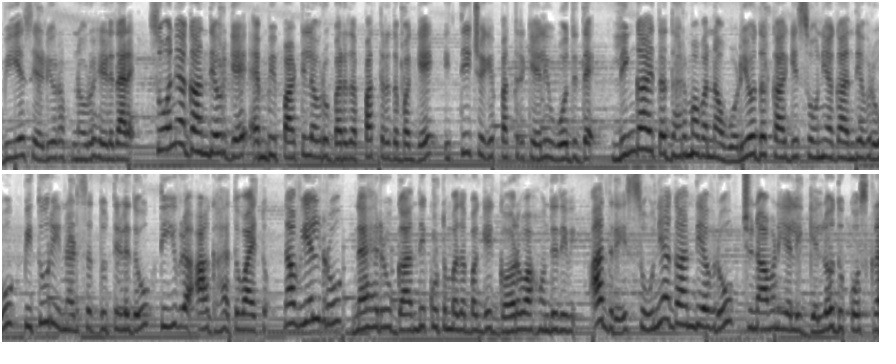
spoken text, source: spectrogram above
ಬಿ ಎಸ್ ಯಡಿಯೂರಪ್ಪನವರು ಹೇಳಿದ್ದಾರೆ. ಸೋನಿಯಾ ಗಾಂಧಿ ಅವರಿಗೆ ಎಂ ಬಿ ಪಾಟೀಲ್ ಅವರು ಬರೆದ ಪತ್ರದ ಬಗ್ಗೆ ಇತ್ತೀಚೆಗೆ ಪತ್ರಿಕೆಯಲ್ಲಿ ಓದಿದ್ದೆ. ಲಿಂಗಾಯತ ಧರ್ಮವನ್ನ ಒಡೆಯೋದಕ್ಕಾಗಿ ಸೋನಿಯಾ ಗಾಂಧಿ ಅವರು ಪಿತೂರಿ ನಡೆಸದ್ದು ತಿಳಿದು ತೀವ್ರ ಆಘಾತವಾಯಿತು. ನಾವೆಲ್ಲರೂ ನೆಹರು, ಗಾಂಧಿ ಕುಟುಂಬದ ಬಗ್ಗೆ ಗೌರವ ಹೊಂದಿದೀವಿ. ಆದ್ರೆ ಸೋನಿಯಾ ಗಾಂಧಿ ಅವರು ಚುನಾವಣೆಯಲ್ಲಿ ಗೆಲ್ಲೋದಕ್ಕೋಸ್ಕರ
